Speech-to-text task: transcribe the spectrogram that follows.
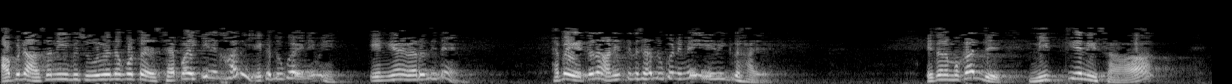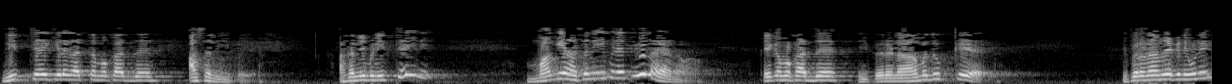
අපිට අසනීප සුව වෙනකොට සැපයි කියන එක හරි. ඒක දුකයි නෙමෙයි. ඒ න්‍යාය වැරදි නෑ. හැබැයි එතන අනිත්‍ය නිසා දුක නෙමෙයි මේ විග්‍රහය. එතන මොකද්ද? නিত্য නිසා නিত্যයි කියලා ගත්ත මොකද්ද? අසනීපය. අසනීප නিত্যයිනේ. මගේ අසනීප නැති වෙලා යනවා. ඒක මොකද්ද? විපරණාම දුක්ඛය. විපරණාමයකනේ උනේ.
